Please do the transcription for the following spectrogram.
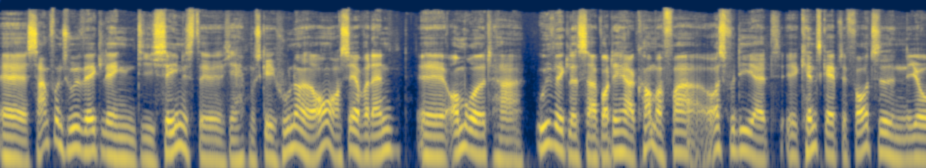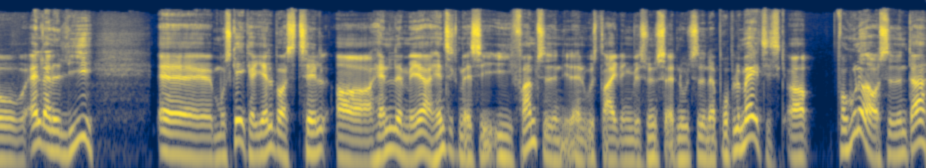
øh, samfundsudviklingen de seneste, ja, måske 100 år, og ser, hvordan øh, området har udviklet sig, hvor det her kommer fra, også fordi at øh, kendskab til fortiden jo alt andet lige øh, måske kan hjælpe os til at handle mere hensigtsmæssigt i fremtiden i den udstrækning, vi synes, at nutiden er problematisk. Og for 100 år siden, der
